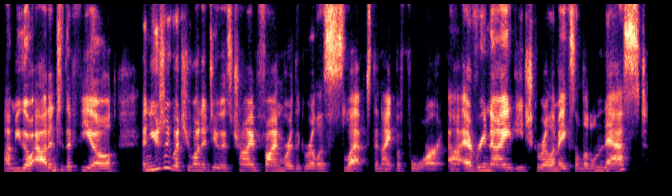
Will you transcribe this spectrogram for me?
Um, you go out into the field. And usually what you want to do is try and find where the gorillas slept the night before. Uh, every night, each gorilla makes a little nest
